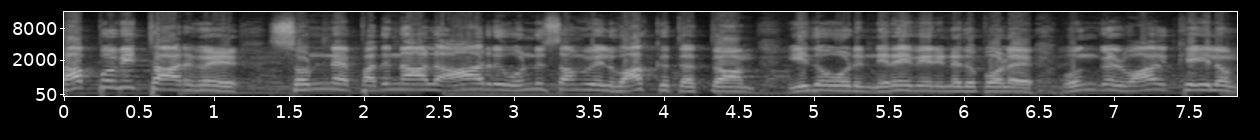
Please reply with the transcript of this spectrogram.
தப்புவித்தார்கள். சொன்ன பதினாலு ஆறு ஒன்று சாமுவேல் வாக்கு தத்துவம் இதோடு நிறைவேறினது போல உங்கள் வாழ்க்கையிலும்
